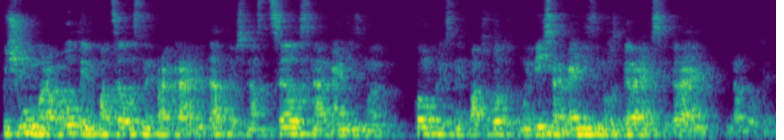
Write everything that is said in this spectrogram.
почему мы работаем по целостной программе, да, то есть у нас целостный организм, комплексный подход, мы весь организм разбираем, собираем, работаем.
